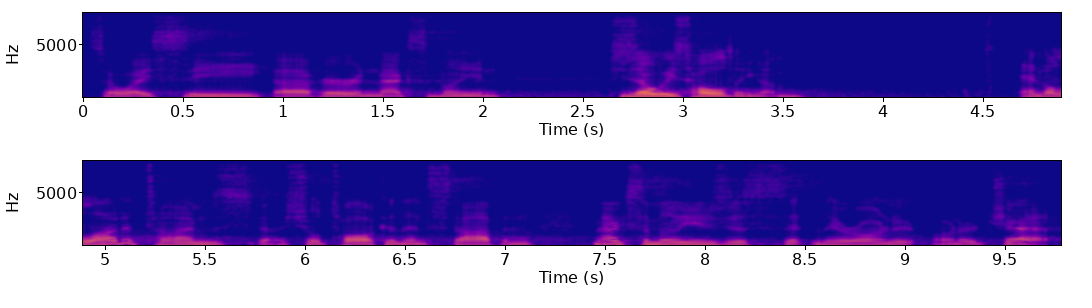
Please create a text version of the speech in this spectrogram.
So I see uh, her and Maximilian. She's always holding him. And a lot of times uh, she'll talk and then stop, and Maximilian's just sitting there on her, on her chest,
